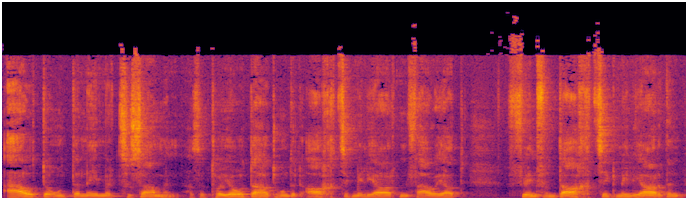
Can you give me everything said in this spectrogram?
Autounternehmer zusammen. Also Toyota hat 180 Milliarden, VW hat 85 Milliarden.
